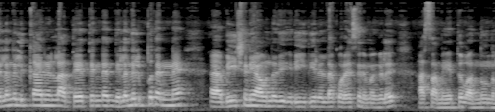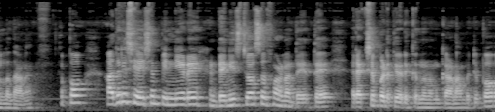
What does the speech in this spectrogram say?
നിലനിൽക്കാനുള്ള അദ്ദേഹത്തിന്റെ നിലനിൽപ്പ് തന്നെ ഭീഷണിയാവുന്ന രീതിയിലുള്ള കുറേ സിനിമകൾ ആ സമയത്ത് വന്നു എന്നുള്ളതാണ്. അപ്പോൾ അതിനുശേഷം പിന്നീട് ഡെനീസ് ജോസഫാണ് അദ്ദേഹത്തെ രക്ഷപ്പെടുത്തിയെടുക്കുന്നത് നമുക്ക് കാണാൻ പറ്റും. ഇപ്പോൾ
